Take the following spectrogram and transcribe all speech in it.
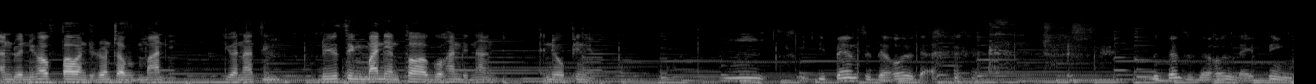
And when you have power and you don't have money, you are nothing. Do you think money and power go hand in hand? In your opinion? Mm, it depends the holder. depends the holder, I think.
